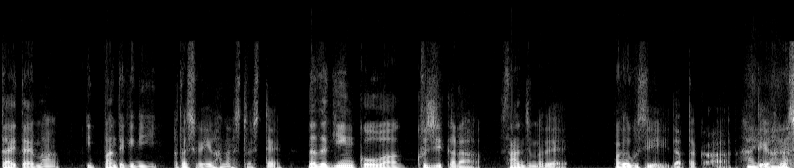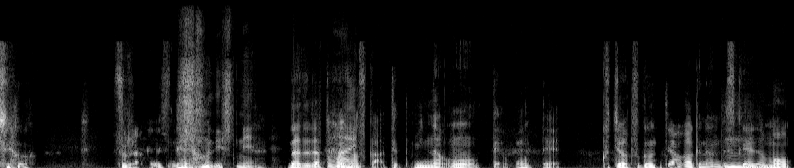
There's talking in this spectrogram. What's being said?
大体まあ、一般的に私が言う話として、なぜ銀行は9時から3時まで窓口だったかっていうはいはい話を するわけですね。そうですね。なぜだと思いますか、って言ってみんな、うん？って思って、口をつぐんじゃうわけなんですけれども、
